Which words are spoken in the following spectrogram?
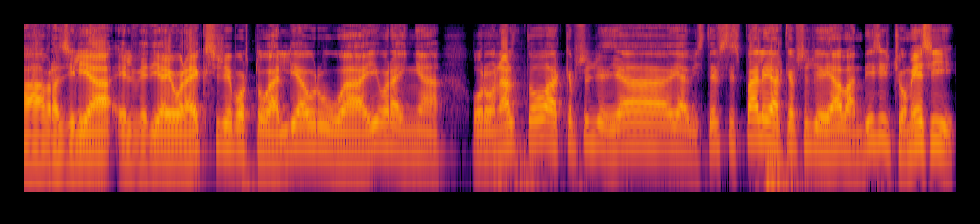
Α, Βραζιλία, Ελβετία η ώρα 6 και Πορτογαλία, Ουρουγουάη η ώρα 9. Ο Ρονάλτο αρκέψουν και διά διαπιστεύσεις πάλι, αρκέψουν και διά απαντήσεις και ο Μέση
